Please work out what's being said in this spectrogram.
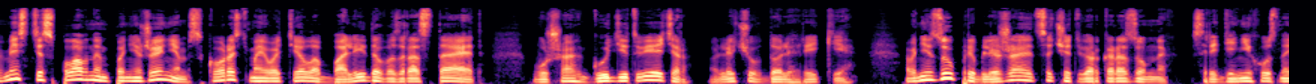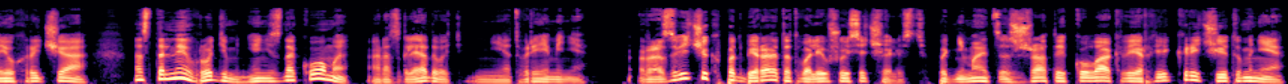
Вместе с плавным понижением скорость моего тела болида возрастает. В ушах гудит ветер, лечу вдоль реки. Внизу приближается четверка разумных. Среди них узнаю хрыча. Остальные вроде мне не знакомы, а разглядывать нет времени. Разведчик подбирает отвалившуюся челюсть, поднимает сжатый кулак вверх и кричит мне.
